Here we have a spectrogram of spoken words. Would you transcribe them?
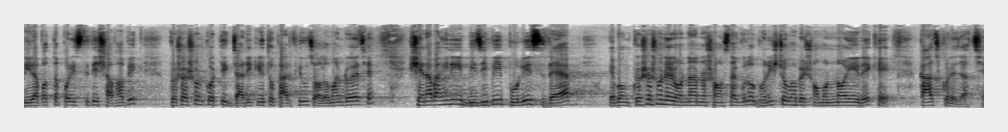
নিরাপত্তা পরিস্থিতি স্বাভাবিক। প্রশাসন কর্তৃক জারিকৃত কারফিউ চলমান রয়েছে। সেনাবাহিনী, বিজিবি, পুলিশ, র্যাব এবং প্রশাসনের অন্যান্য সংস্থাগুলো ঘনিষ্ঠভাবে সমন্বয়ে রেখে কাজ করে যাচ্ছে।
